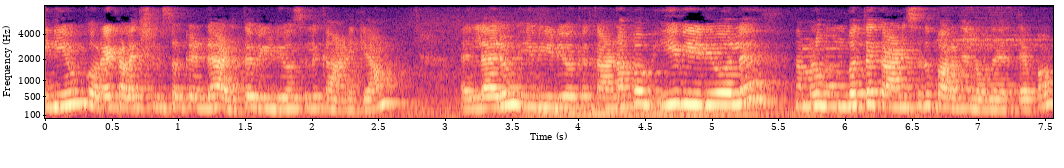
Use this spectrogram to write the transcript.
ഇനിയും കുറെ കളക്ഷൻസ് ഒക്കെ ഉണ്ട്. അടുത്ത വീഡിയോസിൽ കാണിക്കാം. എല്ലാവരും ഈ വീഡിയോ ഒക്കെ കാണാം. അപ്പം ഈ വീഡിയോയിൽ നമ്മൾ മുമ്പത്തെ കാണിച്ചത് പറഞ്ഞല്ലോ നേരത്തെ. അപ്പം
